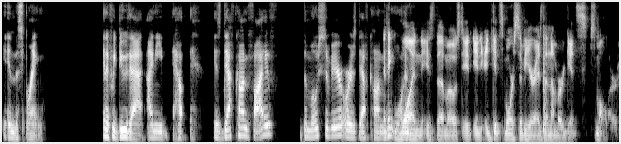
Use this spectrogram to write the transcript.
in the spring. And if we do that, I need how is DEF CON five the most severe, or is DEF CON? I think one, one is the most. It, it it gets more severe as the number gets smaller.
